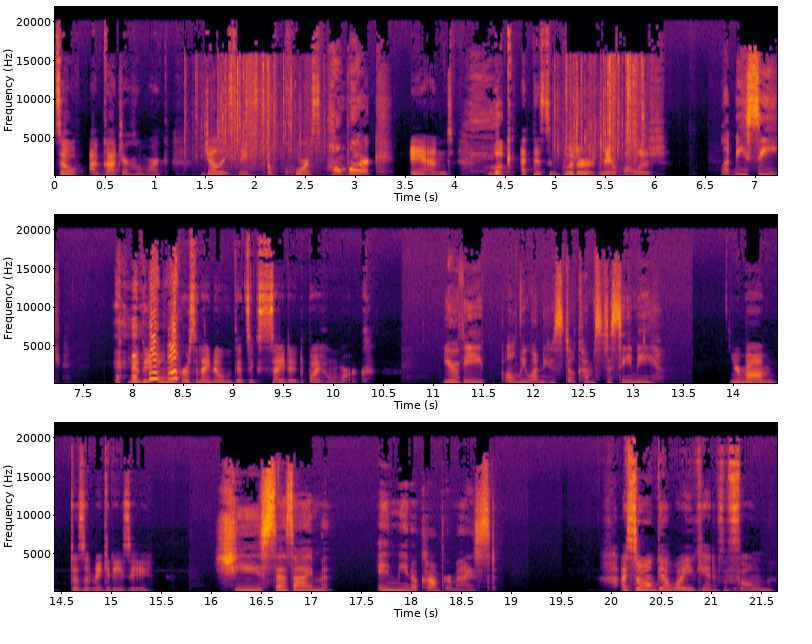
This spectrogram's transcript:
So I've got your homework. Jelly snakes, of course. Homework! And look at this glitter nail polish. Let me see. You're the only person I know who gets excited by homework. You're the only one who still comes to see me. Your mom doesn't make it easy. She says I'm immunocompromised. I still don't get why you can't have a phone.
